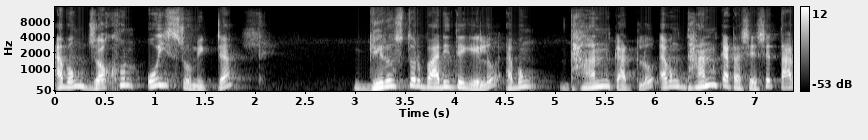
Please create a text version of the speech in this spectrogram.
এবং যখন ওই শ্রমিকটা গৃহস্থর বাড়িতে গেল এবং ধান কাটলো এবং ধান কাটা শেষে তার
